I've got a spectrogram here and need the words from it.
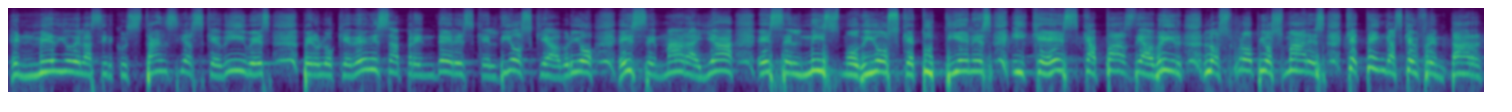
en medio de las circunstancias que vives pero lo que debes aprender es que el Dios que abrió ese mar allá es el mismo Dios que tú tienes y que es capaz de abrir los propios mares que tengas que enfrentar.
